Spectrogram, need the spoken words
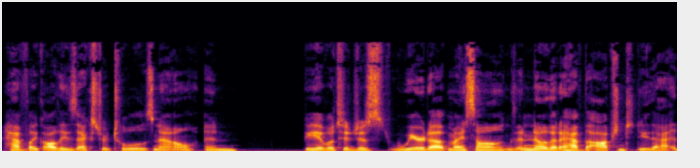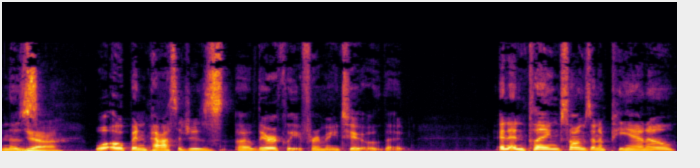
have like all these extra tools now and be able to just weird up my songs and know that I have the option to do that. And those Yeah. will open passages uh, lyrically for me too. That and and playing songs on a piano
